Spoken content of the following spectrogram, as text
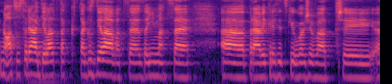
No a co se dá dělat, tak, tak vzdělávat se, zajímat se, a právě kriticky uvažovat při uh,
